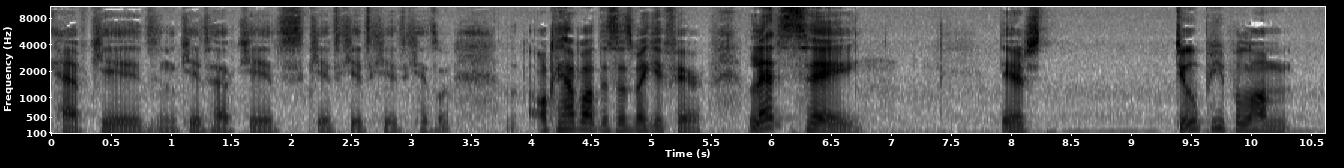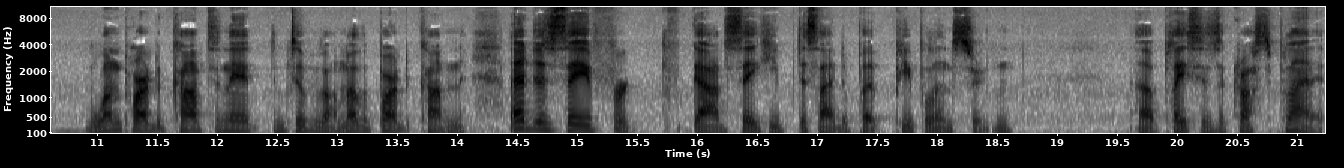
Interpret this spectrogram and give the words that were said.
have kids and kids have kids, kids, kids, kids, kids. Okay, how about this? Let's make it fair. Let's say there's two people on one part of the continent and two people on another part of the continent. Let's just say, for, God's sake, he decided to put people in certain uh, places across the planet.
